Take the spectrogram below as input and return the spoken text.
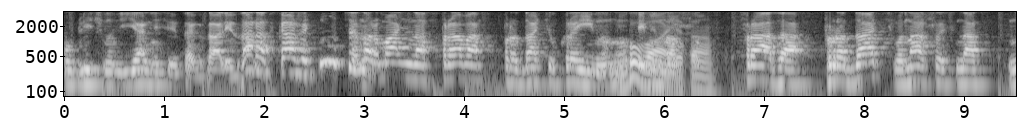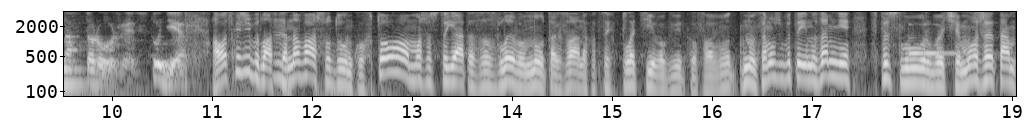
публічну діяльність і так далі. Зараз кажуть, ну це нормальна справа продати Україну. Ну Буває, що так. Фраза продать, вона щось нас насторожує. Студія. А от скажіть, будь ласка, на вашу думку, хто може стояти за зливом ну так званих оцих платівок Віткофа? От, Ну це можуть бути іноземні спецслужби, чи може там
